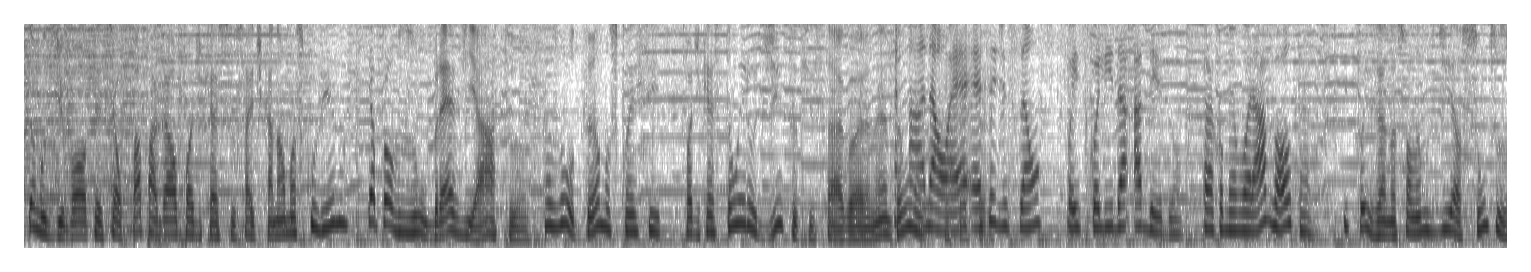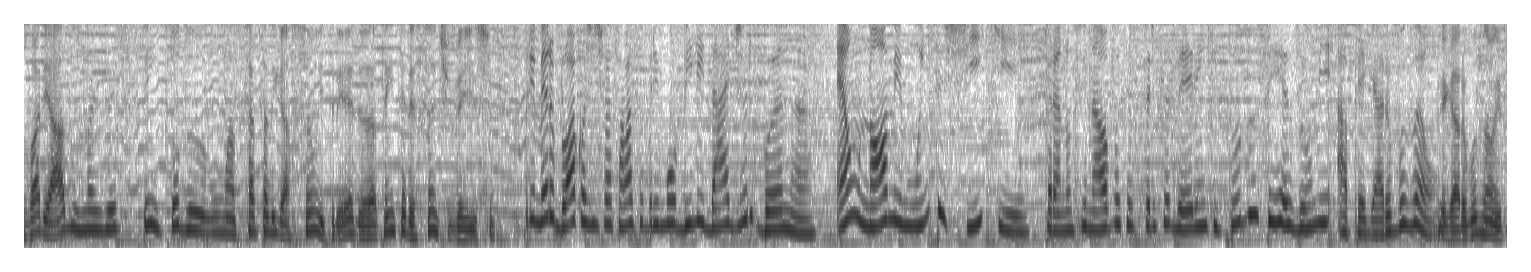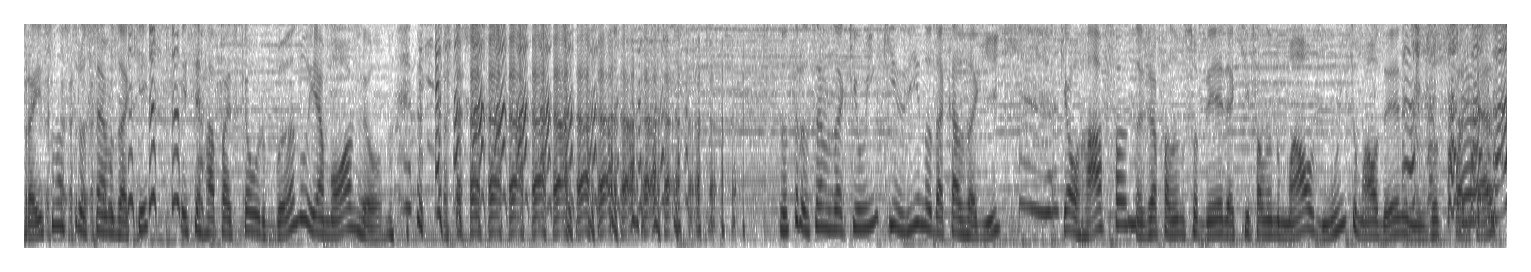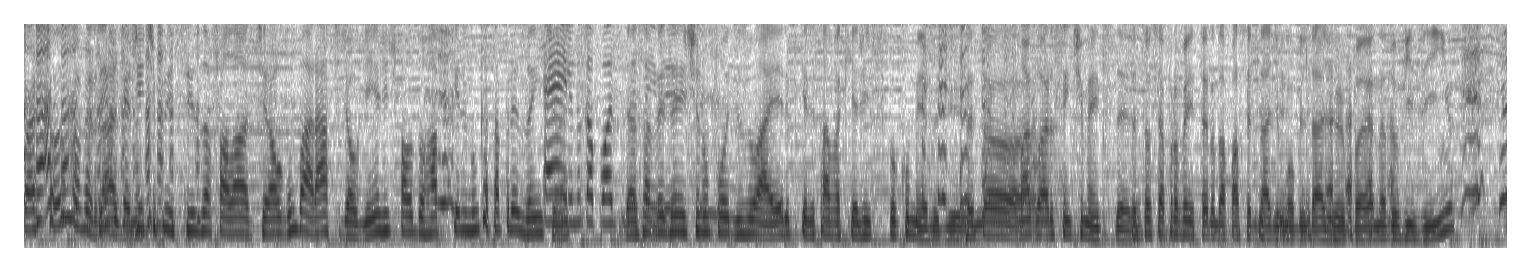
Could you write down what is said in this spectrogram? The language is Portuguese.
Estamos de volta, esse é o Papagal, podcast do site Canal Masculino. E após um breve ato, nós voltamos com esse podcast tão erudito que está agora, né? Tão... Ah, não, é, essa edição foi escolhida a dedo para comemorar a volta. E pois é, nós falamos de assuntos variados, mas eles têm toda uma certa ligação entre eles. É até interessante ver isso. Primeiro bloco a gente vai falar sobre mobilidade urbana. É um nome muito chique para no final vocês perceberem que tudo se resume a pegar o busão. Pegar o busão. E para isso nós trouxemos aqui esse rapaz que é urbano e é móvel. nós trouxemos aqui o inquilino da Casa Geek que é o Rafa. Nós já falamos sobre ele aqui, falando mal, muito mal dele nos outros podcasts. falando a verdade. Sempre que a gente precisa falar, tirar algum barato de alguém, a gente fala do Rafa porque ele nunca tá presente. É, né? ele nunca pode se Dessa defender. vez a gente não pôde zoar ele porque ele tava aqui a gente ficou com medo de estão- magoar os sentimentos dele. Vocês estão se aproveitando da facilidade de mobilidade urbana do vizinho,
